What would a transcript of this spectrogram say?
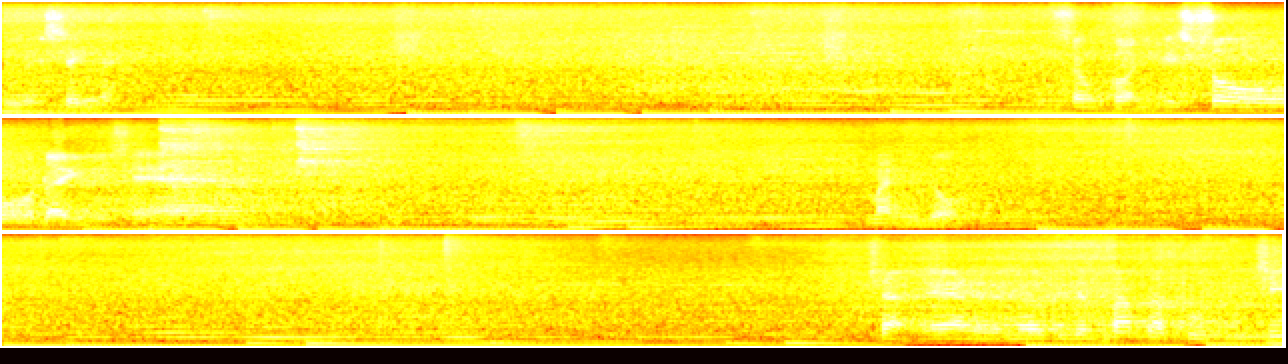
đi vệ sinh này. Xong có những cái xô đầy thì sẽ mang đi đổ. Trại E này là nơi cái dân Pháp ra tù chính trị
